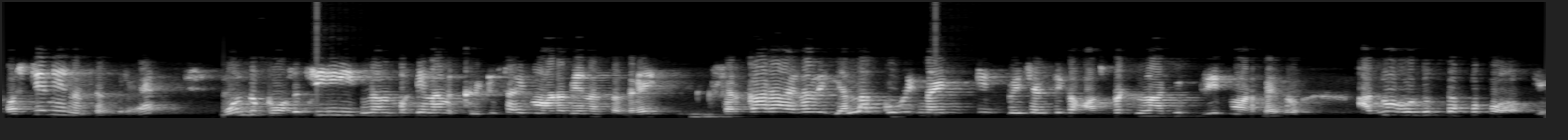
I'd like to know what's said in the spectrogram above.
ಕ್ವಶನ್ ಏನಂತಂದ್ರೆ, ಒಂದು ಪಾಲಿಸಿ ನನ್ನ ಬಗ್ಗೆ ನಾನು ಕ್ರಿಟಿಸೈಸ್ ಮಾಡೋದೇನಂತಂದ್ರೆ ಸರ್ಕಾರ ಏನಾದ್ರೆ ಎಲ್ಲ ಕೋವಿಡ್ ನೈನ್ಟೀನ್ ಪೇಷಂಟ್ಸಿಗೆ ಹಾಸ್ಪಿಟಲ್ ಆಗಿ ಟ್ರೀಟ್ ಮಾಡ್ತಾ ಇದ್ರು. ಅದನ್ನ ಒಂದು ತಪ್ಪು ಪಾಲಿಸಿ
